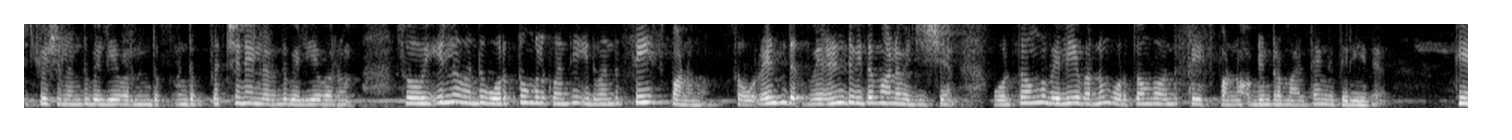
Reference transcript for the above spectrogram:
சுச்சுவேஷன்லேருந்து வெளியே வரணும். இந்த இந்த பிரச்சனையிலேருந்து வெளியே வரணும். ஸோ இல்லை வந்து ஒருத்தவங்களுக்கு வந்து இது வந்து ஃபேஸ் பண்ணணும். ஸோ ரெண்டு ரெண்டு விதமான மெஜிஷியன் ஒருத்தவங்க வெளியே வரணும் ஒருத்தவங்க வந்து ஃபேஸ் பண்ணணும் அப்படின்ற மாதிரி தான் இங்கே தெரியுது. ஓகே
